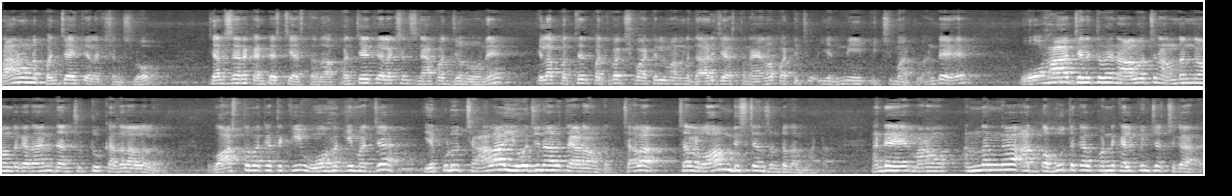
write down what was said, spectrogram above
రానున్న పంచాయతీ ఎలక్షన్స్లో జనసేన కంటెస్ట్ చేస్తుందా? పంచాయతీ ఎలక్షన్స్ నేపథ్యంలోనే ఇలా ప్రతి ప్రతిపక్ష పార్టీలు మనల్ని దాడి చేస్తున్నాయనో పట్టించు ఇవన్నీ పిచ్చి మాటలు. అంటే ఊహాజనితమైన ఆలోచన అందంగా ఉంది కదా అని దాని చుట్టూ కదలలేము వాస్తవికతకి ఊహకి మధ్య ఎప్పుడూ చాలా యోజనాల తేడా ఉంటుంది. చాలా చాలా లాంగ్ డిస్టెన్స్ ఉంటుంది అనమాట అంటే మనం అందంగా ఆ అభూత కల్పనని కల్పించవచ్చు కాక.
